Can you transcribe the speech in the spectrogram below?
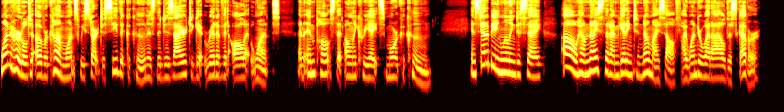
One hurdle to overcome once we start to see the cocoon is the desire to get rid of it all at once, an impulse that only creates more cocoon. Instead of being willing to say, Oh, how nice that I'm getting to know myself. I wonder what I'll discover.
